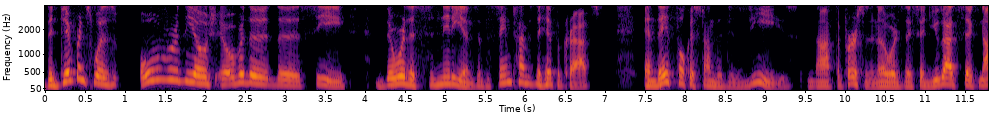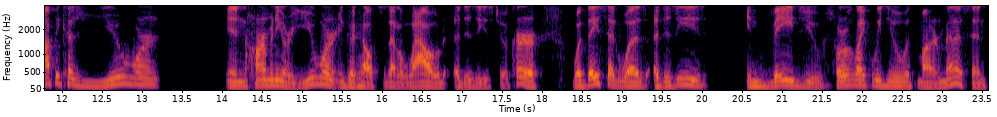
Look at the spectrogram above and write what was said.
The difference was over the ocean, over the, the sea, there were the Cnidians at the same time as the Hippocrats, and they focused on the disease, not the person. In other words, they said you got sick not because you weren't in harmony or you weren't in good health, so that allowed a disease to occur. What they said was a disease invades you, sort of like we do with modern medicine,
